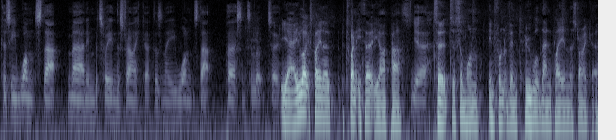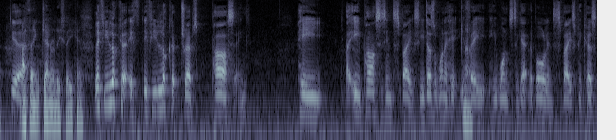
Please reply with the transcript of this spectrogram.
because he wants that man in between the striker, doesn't he? He wants that person to look to. Yeah, he likes playing a, a 20, 30 yard pass Yeah, to, to someone in front of him who will then play in the striker. Yeah. I think, generally speaking. Well, if you look at if if you look at Treb's passing, he he passes into space. He doesn't want to hit your No. feet. He wants to get the ball into space because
